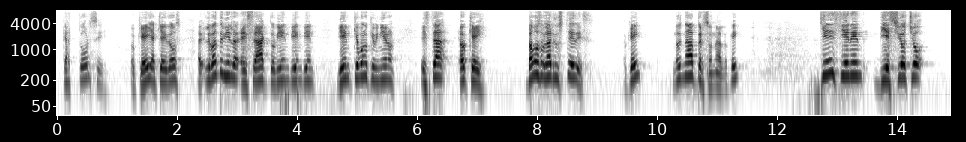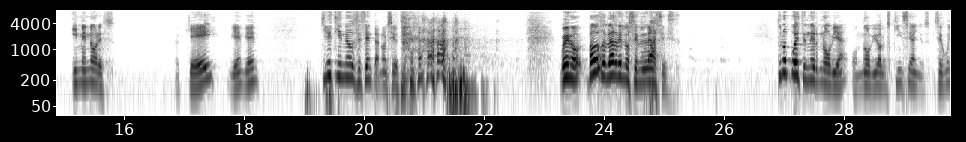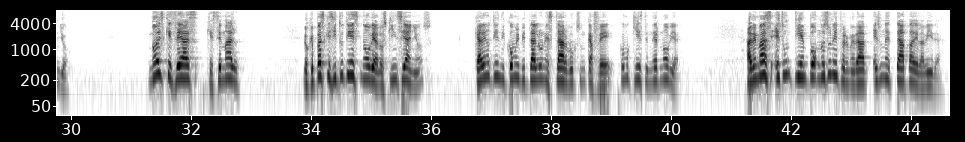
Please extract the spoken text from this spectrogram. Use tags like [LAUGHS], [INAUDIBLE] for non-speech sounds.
14. Ok, aquí hay dos. Levante bien, la, exacto, bien, bien, bien. Bien, qué bueno que vinieron. Está, ok. Vamos a hablar de ustedes, ok. No es nada personal, ok. ¿Quiénes tienen 18 y menores? Ok, bien, bien. ¿Quiénes tienen menos de 60? No es cierto. [LAUGHS] bueno, vamos a hablar de los enlaces. Tú no puedes tener novia o novio a los 15 años, según yo. No es que seas que esté mal. Lo que pasa es que si tú tienes novia a los 15 años, cada no tienes ni cómo invitarle un Starbucks, un café, ¿cómo quieres tener novia? Además, es un tiempo, no es una enfermedad, es una etapa de la vida.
